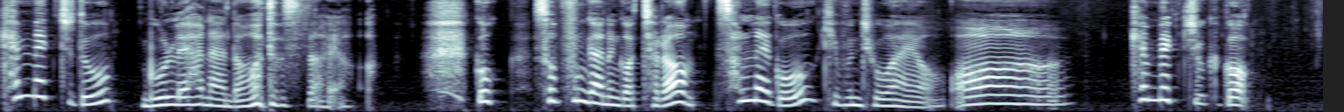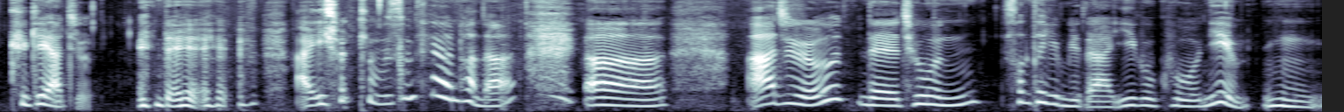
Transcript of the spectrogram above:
캔맥주도 몰래 하나 넣어뒀어요. 꼭 소풍 가는 것처럼 설레고 기분 좋아요. 어, 캔맥주 그거, 그게 아주, 네. 아, 이렇게 무슨 표현 하나? 아, 아주, 네, 좋은 선택입니다. 2995님, 음,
